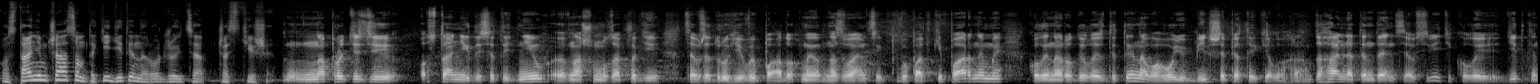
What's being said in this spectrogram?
останнім часом такі діти народжуються частіше. На протязі останніх 10 днів в нашому закладі це вже другий випадок. Ми називаємо ці випадки парними, коли народилась дитина вагою більше 5 кг. Загальна тенденція в світі, коли дітки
